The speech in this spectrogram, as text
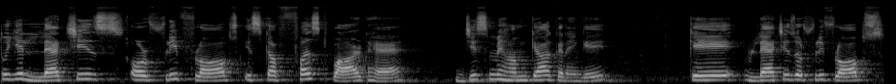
तो ये लैचेस और फ्लिप फ्लॉप्स इसका फ़र्स्ट पार्ट है, जिसमें हम क्या करेंगे कि लैचेस और फ्लिप फ्लॉप्स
